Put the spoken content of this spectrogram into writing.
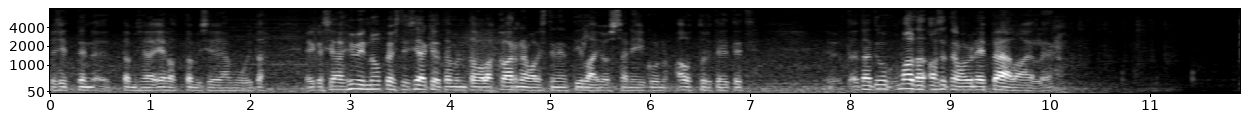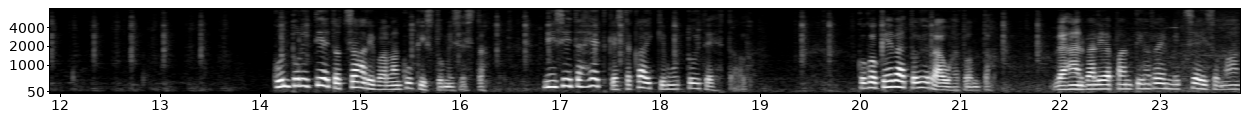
ja sitten tämmöisiä erottamisia ja muita. Eikä siellä hyvin nopeasti, sielläkin on tämmöinen tavalla karnevalistinen tila, jossa niin kun autoriteetit tai valta-asetelma menee päälailleen. Kun tuli tietot saarivallan kukistumisesta, niin siitä hetkestä kaikki muuttui tehtaalla. Koko kevät oli rauhatonta. Vähän väliä pantiin remmit seisomaan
